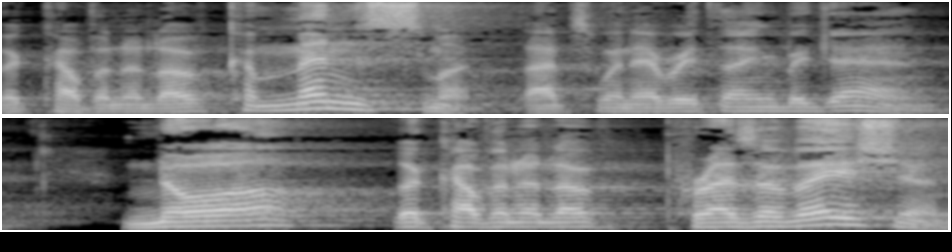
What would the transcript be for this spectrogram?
the covenant of commencement. That's when everything began. Noah, the covenant of preservation,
